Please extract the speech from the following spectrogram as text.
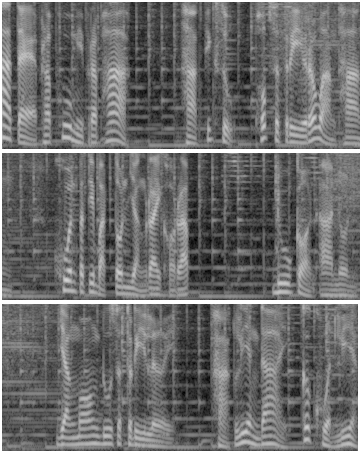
ข้าแต่พระผู้มีพระภาค หากภิกษุพบสตรีระหว่างทาง ควรปฏิบัติตนอย่างไรขอรับ ดูก่อนอานนท์อย่างมองดูสตรีเลย หากเลี่ยงได้ก็ควรเลี่ยง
